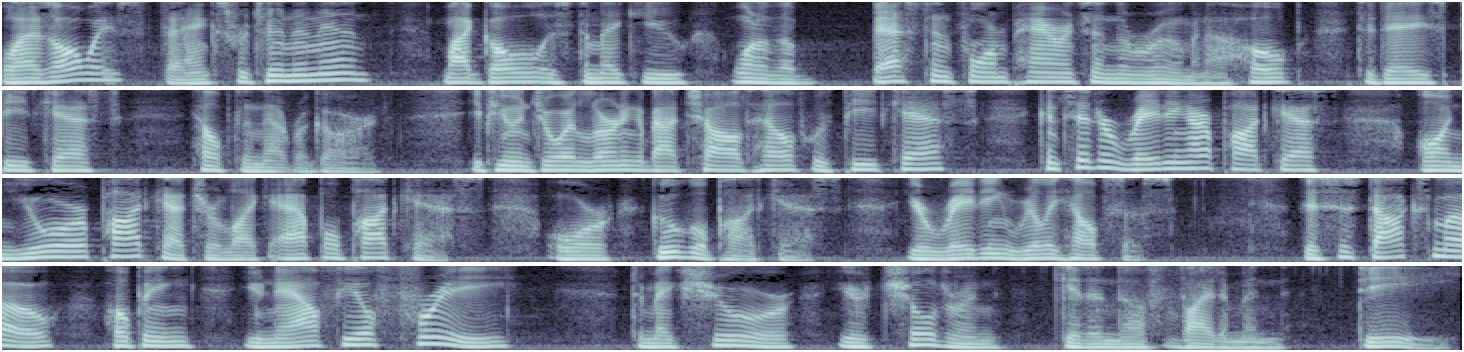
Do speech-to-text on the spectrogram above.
Well, as always, thanks for tuning in. My goal is to make you one of the best informed parents in the room, and I hope today's Pedcast helped in that regard. If you enjoy learning about child health with Pedcasts, consider rating our podcast on your podcatcher like Apple Podcasts or Google Podcasts. Your rating really helps us. This is Doc Smo, hoping you now feel free to make sure your children get enough vitamin D.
